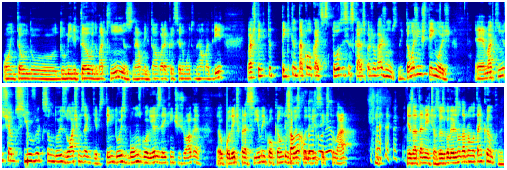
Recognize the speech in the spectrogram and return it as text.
ou então do, do Militão e do Marquinhos, né? O Militão agora crescendo muito no Real Madrid. Eu acho que tem que, tem que tentar colocar esses, todos esses caras para jogar juntos. Né? Então a gente tem hoje é, Marquinhos e Thiago Silva, que são dois ótimos zagueiros. Tem dois bons goleiros aí que a gente joga é, o colete para cima e qualquer um dos joga dois poderia dois ser goleiros. titular. Exatamente, os dois goleiros não dá para botar em campo. Né?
